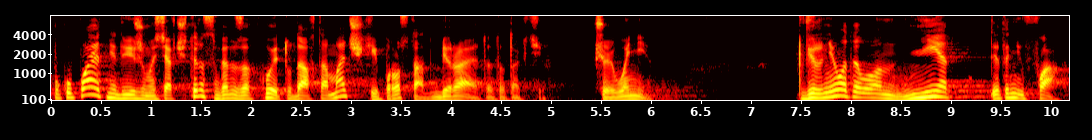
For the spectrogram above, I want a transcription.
покупает недвижимость, а в 2014 году заходит туда автоматчики и просто отбирают этот актив. Все, его нет. Вернет его он? Нет это не факт.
